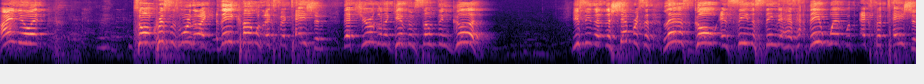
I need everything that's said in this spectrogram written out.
I knew it. So on Christmas morning, they're like, they come with expectation that you're going to give them something good. You see, the, the shepherd said, Let us go and see this thing that has happened. They went with expectation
